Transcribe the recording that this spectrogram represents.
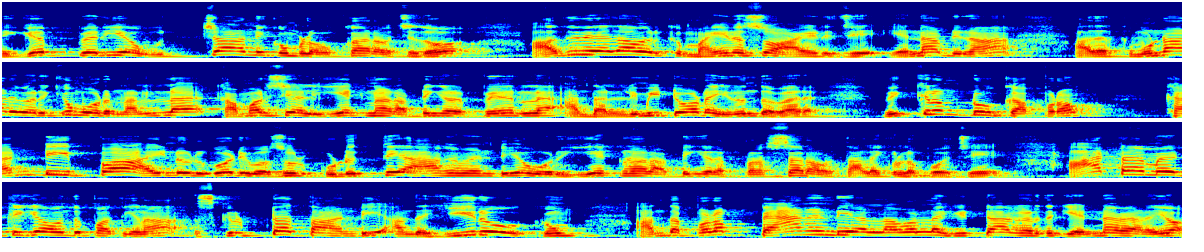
மிகப்பெரிய உச்சாணி கும்பலை உட்கார வச்சதோ அதுவே தான் அவருக்கு மைனஸும் ஆயிடுச்சு. என்ன அப்படின்னா அதற்கு முன்னாடி வரைக்கும் ஒரு நல்ல கமர்ஷியல் இயக்குனர் அப்படிங்கிற பேரில் அந்த லிமிட்டோடு இருந்தவர். விக்ரம் டூக்கு அப்புறம் கண்டிப்பாக ஐநூறு கோடி வசூல் கொடுத்தே ஆக வேண்டிய ஒரு இயக்குனர் அப்படிங்கிற ப்ரெஷர் அவர் தலைக்குள்ளே போச்சு. ஆட்டோமேட்டிக்காக வந்து பார்த்தீங்கன்னா ஸ்கிரிப்டை தாண்டி அந்த ஹீரோவுக்கும் அந்த படம் பேன் இண்டியா லெவலில் ஹிட் ஆகிறதுக்கு என்ன வேலையோ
